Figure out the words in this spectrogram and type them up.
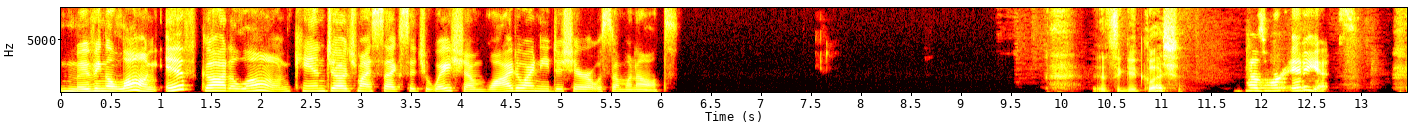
moving along, if God alone can judge my sex situation, why do I need to share it with someone else? It's a good question. Because we're idiots.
